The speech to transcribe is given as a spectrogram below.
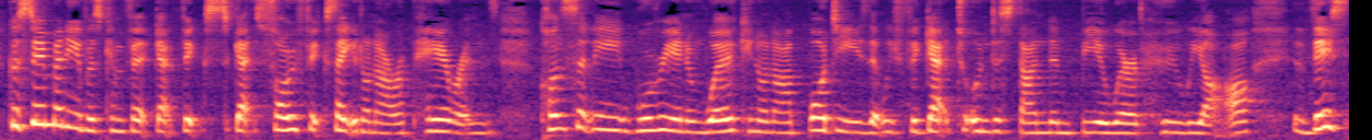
Because so many of us can fit, get fix, get so fixated on our appearance, constantly worrying and working on our bodies that we forget to understand and be aware of who we are. This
